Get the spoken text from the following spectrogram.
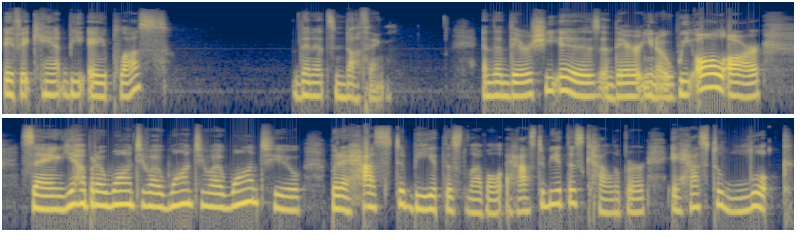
if it can't be A plus, then it's nothing. And then there she is, and there, you know, we all are saying, Yeah, but I want to, I want to, I want to. But it has to be at this level, it has to be at this caliber, it has to look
